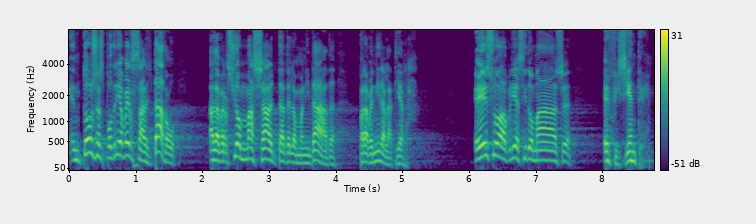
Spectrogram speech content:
Entonces podría haber saltado a la versión más alta de la humanidad para venir a la Tierra. Eso habría sido más eh, eficiente.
